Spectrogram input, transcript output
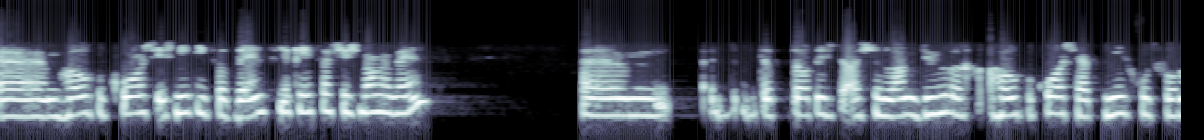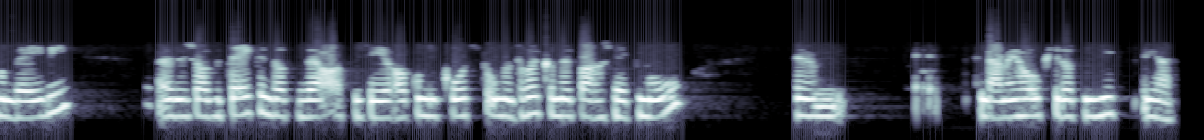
Um, hoge koorts is niet iets wat wenselijk is als je zwanger bent. Um, dat, dat is als je langdurig hoge koorts hebt niet goed voor een baby. dus dat betekent dat we wel adviseren ook om die koorts te onderdrukken met paracetamol. Um, en daarmee hoop je dat die niet ja,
